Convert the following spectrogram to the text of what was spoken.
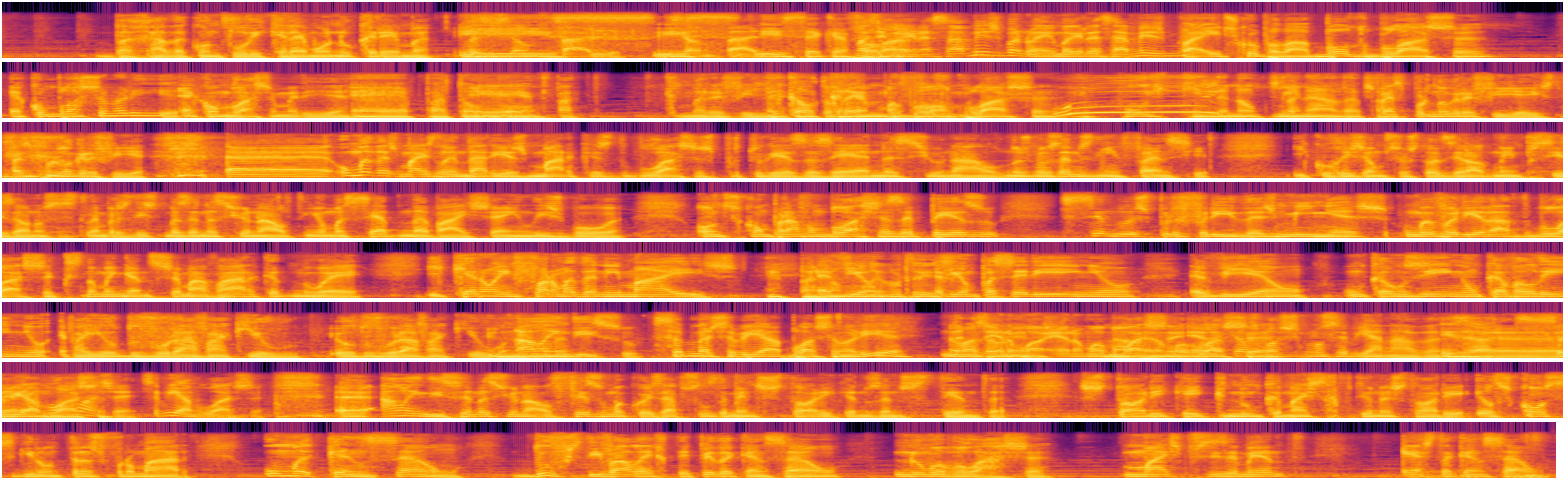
Barrada com tule creme ou no crema. Mas isso, é um Isso, detalhe. Isso, é um isso- detalhe. isso é que é Mas falar. emagrece à mesma, não é? Emagrece à mesma. Pá, e desculpa lá, bolo de bolacha é com bolacha Maria. É com bolacha Maria. É, pá, tão É, bom. pá, que maravilha. Aquele Estou creme do bolo de bolacha. Uh! Ui, que ainda não comi nada. Parece pornografia isto, parece pornografia. Ah, uma das mais lendárias marcas de bolachas portuguesas é a Nacional. Nos meus anos de infância, e corrijam-me se eu estou a dizer alguma imprecisão, não sei se te lembras disto, mas a Nacional tinha uma sede na Baixa, em Lisboa, onde se compravam bolachas a peso, sendo as preferidas minhas uma variedade de bolacha que, se não me engano, se chamava Arca de Noé e que eram em forma de animais. Epá, não me havia, um- havia um passarinho, havia um, um cãozinho, um cavalinho. Epá, eu devorava aquilo. Eu devorava aquilo. Não Além lembro. disso, Mas sabia a bolacha Maria? não, era, uma, era uma Não, bolacha, era uma era bolacha. aquelas bolachas que não sabia nada. Exato, Eh, sabia era a uma bolacha. Sabia a bolacha. Eh, além disso, a Nacional fez uma coisa absolutamente histórica nos anos 70, histórica e que nunca mais se repetiu na história. Eles conseguiram transformar uma canção do Festival RTP da Canção numa bolacha. Mais precisamente, esta canção.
